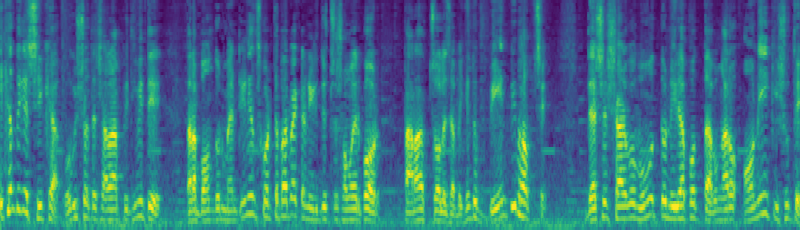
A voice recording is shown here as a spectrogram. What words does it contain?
এখান থেকে শিখা, ভবিষ্যতে সারা পৃথিবীতে তারা বন্দর মেনটেনেন্স করতে পারবে একটা নির্দিষ্ট সময়ের পর তারা চলে যাবে। কিন্তু বিএনপি ভাবছে, দেশের সার্বভৌমত্ব, নিরাপত্তা এবং আরও অনেক ইস্যুতে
